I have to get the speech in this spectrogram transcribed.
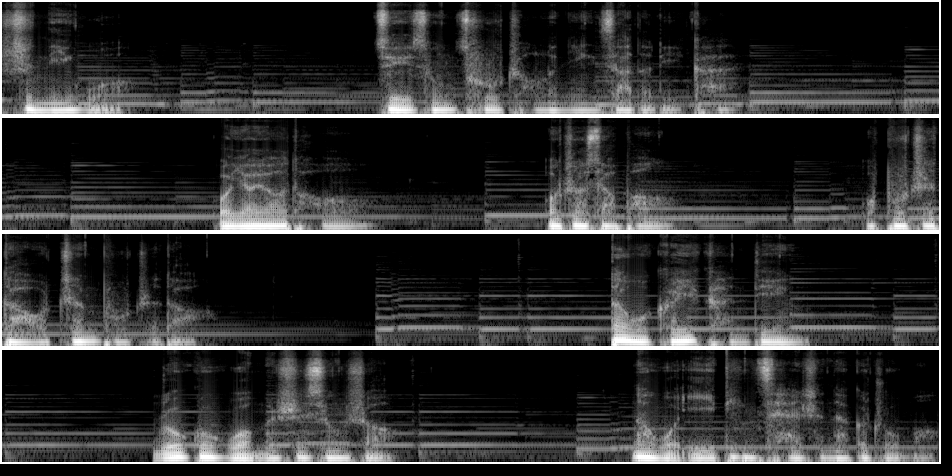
是你我，最终促成了宁夏的离开？”我摇摇头，我说：“小鹏。”我不知道，我真不知道。但我可以肯定，如果我们是凶手，那我一定才是那个主谋。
